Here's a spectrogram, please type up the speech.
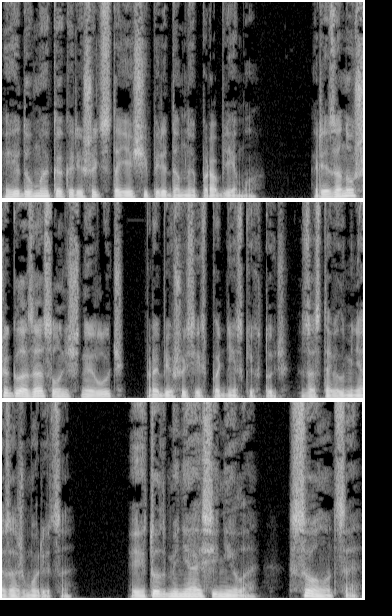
и думая, как решить стоящую передо мной проблему. Резанувший глаза солнечный луч, пробившийся из-под низких туч, заставил меня зажмуриться. И тут меня осенило. Солнце.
